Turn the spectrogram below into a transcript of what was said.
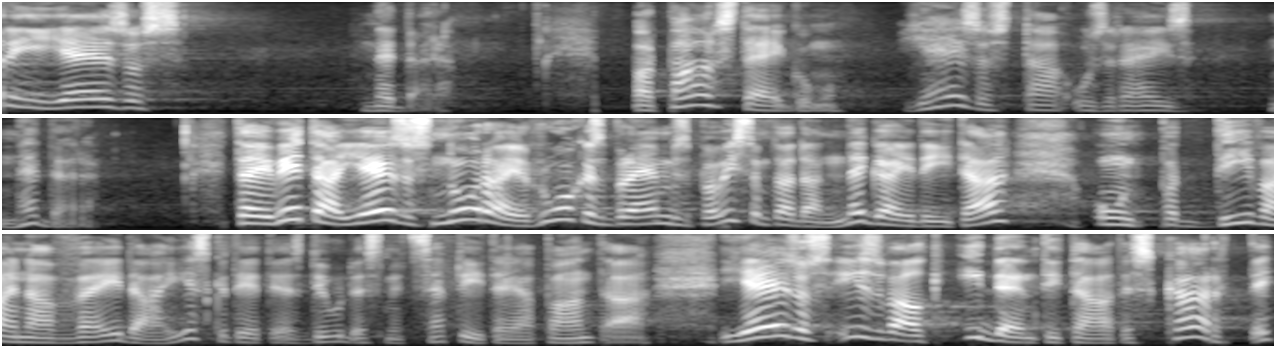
arī Jēzus nedara. Par pārsteigumu Jēzus tā uzreiz nedara. Tā vietā Jēzus norāja rokas bremzi pavisam tādā negaidītā un pat dīvainā veidā. Ieskatieties 27. pantā. Jēzus izvelk identitātes karti,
